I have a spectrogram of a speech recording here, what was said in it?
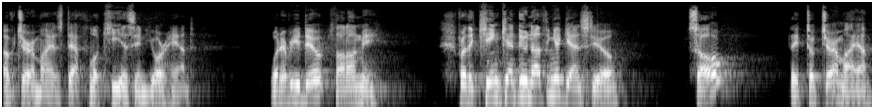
of Jeremiah's death. Look, he is in your hand. Whatever you do, it's not on me. For the king can do nothing against you. So they took Jeremiah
